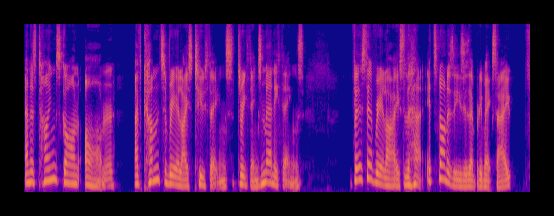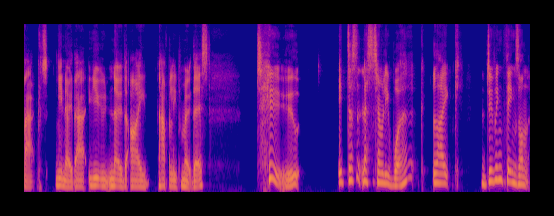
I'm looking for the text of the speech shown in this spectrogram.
And as time's gone on, I've come to realize two things, three things, many things first I've realized that it's not as easy as everybody makes out. Fact, you know that. You know that I happily promote this. Two, it doesn't necessarily work. Like doing things on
